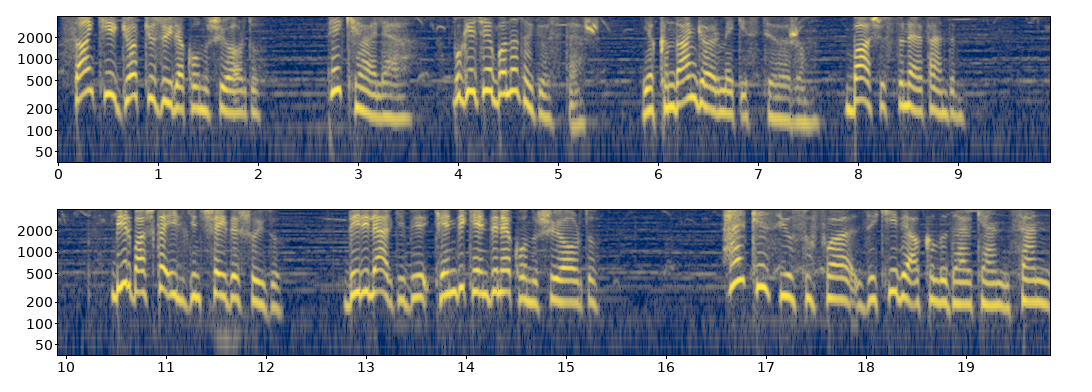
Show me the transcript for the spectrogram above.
Sanki gökyüzüyle konuşuyordu. Pekala. Bu gece bana da göster. Yakından görmek istiyorum. Baş üstüne efendim. Bir başka ilginç şey de şuydu. Deliler gibi kendi kendine konuşuyordu. Herkes Yusuf'a zeki ve akıllı derken sen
